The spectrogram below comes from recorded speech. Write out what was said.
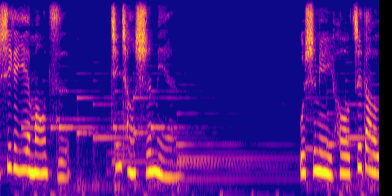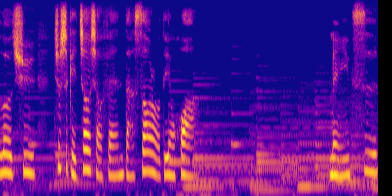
我是一个夜猫子，经常失眠。我失眠以后最大的乐趣就是给赵小凡打骚扰电话。每一次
